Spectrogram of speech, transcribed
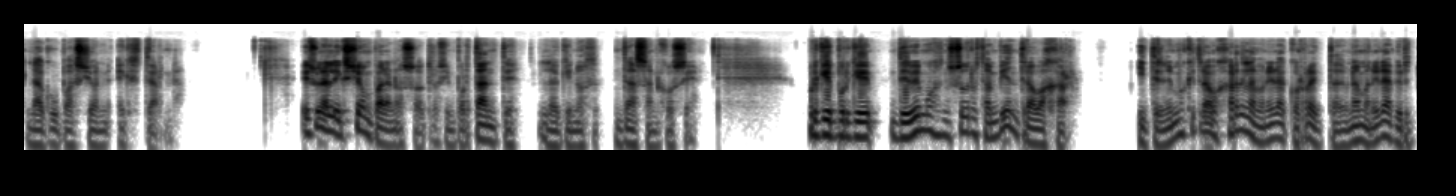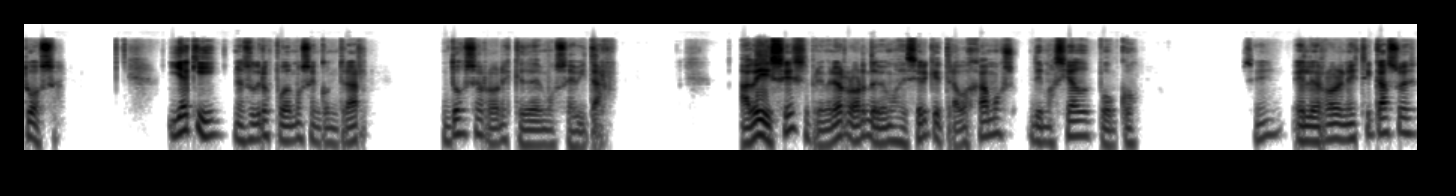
la ocupación externa. Es una lección para nosotros importante la que nos da San José. ¿Por qué? Porque debemos nosotros también trabajar. Y tenemos que trabajar de la manera correcta, de una manera virtuosa. Y aquí nosotros podemos encontrar dos errores que debemos evitar. A veces, el primer error, debemos decir que trabajamos demasiado poco. El error en este caso es,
